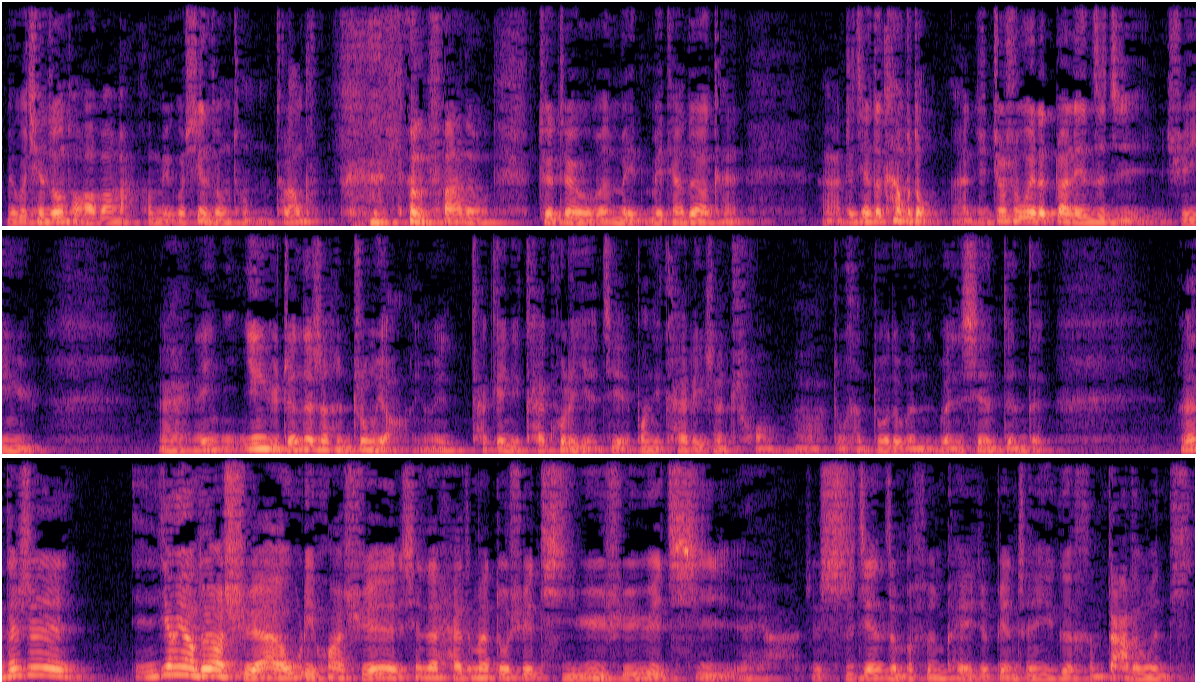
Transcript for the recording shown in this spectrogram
美国前总统奥巴马和美国现总统特朗普 他们发的推特，我们每每条都要看啊。之前都看不懂啊，就就是为了锻炼自己学英语。哎，英英语真的是很重要，因为它给你开阔了眼界，帮你开了一扇窗啊，读很多的文文献等等。啊，但是样样都要学啊，物理化学，现在孩子们都学体育、学乐器，哎呀，这时间怎么分配就变成一个很大的问题。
